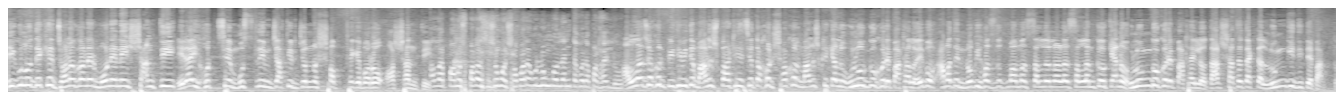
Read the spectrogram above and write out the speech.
এইগুলো দেখে জনগণের মনে নেই শান্তি। এরাই হচ্ছে মুসলিম জাতির জন্য সব থেকে বড় অশান্তি। আল্লাহ মানুষ সময় সবার উলঙ্গ ল্যাংটা করে পাঠাইলো। আল্লাহ যখন পৃথিবীতে মানুষ পাঠিয়েছে তখন সকল মানুষকে কেন উলঙ্গ করে পাঠালো? এবং আমাদের নবী হজরত মোহাম্মদ সাল্লাহ সাল্লামকেও কেন উলঙ্গ করে পাঠাইলো? তার সাথে তো একটা লুঙ্গি দিতে পারতো।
